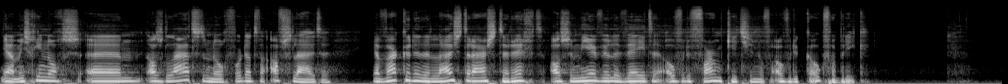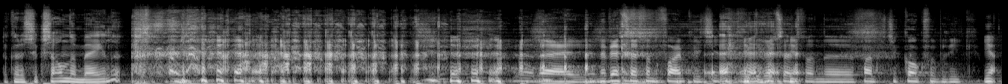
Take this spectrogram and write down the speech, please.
ja, misschien nog ehm, als laatste nog, voordat we afsluiten. Ja, waar kunnen de luisteraars terecht als ze meer willen weten over de Farm Kitchen of over de kookfabriek? Dan kunnen ze Xander mailen. Nee, de website van de Farm Kitchen. De website van de Farm Kitchen Kookfabriek. Ja. Eh,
